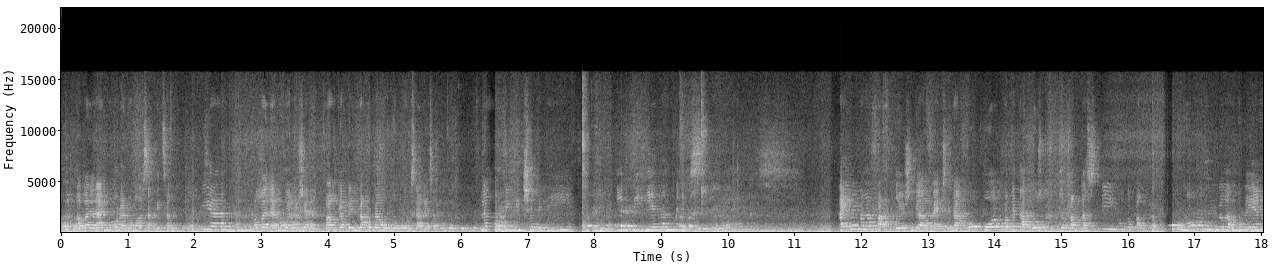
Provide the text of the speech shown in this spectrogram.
Mabalaan mo kung anong mga sakit sa yan. Mabalaan mo kung ano siya. Pagkapin pa ko na hubog sa akin sa pupupupuk lang, hindi siya gali. Hindi yan lang ma-express. Ay may mga factors nga affect sila. Kupon, pagkatapos, gapang kastigo, gapang gapo, no? May mga muna yan na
